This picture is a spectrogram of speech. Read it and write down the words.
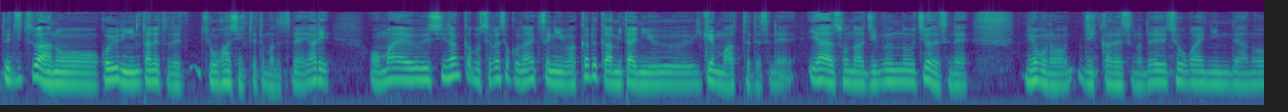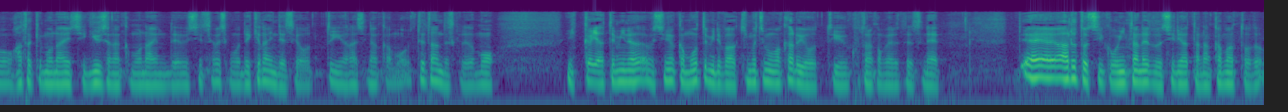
で実はあのこういうふうにインターネットで情報発信しててもですねやはりお前、牛なんかも世話したことないくせに分かるかみたいに言う意見もあってですね。いや、そんな自分のうちはですね女房の実家ですので商売人であの畑もないし牛舎なんかもないので牛世話しかもできないんですよという話なんかもしてたんですけれども一回やってみな牛なんか持ってみれば気持ちも分かるよということなんかも言われてですね。である年こうインターネットで知り合った仲間と、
